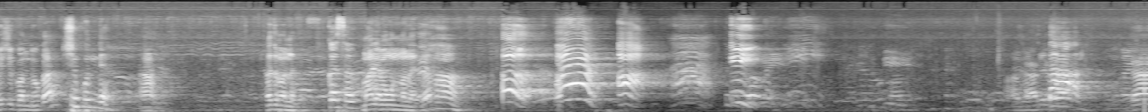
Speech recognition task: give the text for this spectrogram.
मी शिकवून देऊ का? शिकून द्या. हा. कसं म्हणायचं कसं? माझ्या म्हणून म्हणायचं? हा. अ, आ, आ, इ. दहा. का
